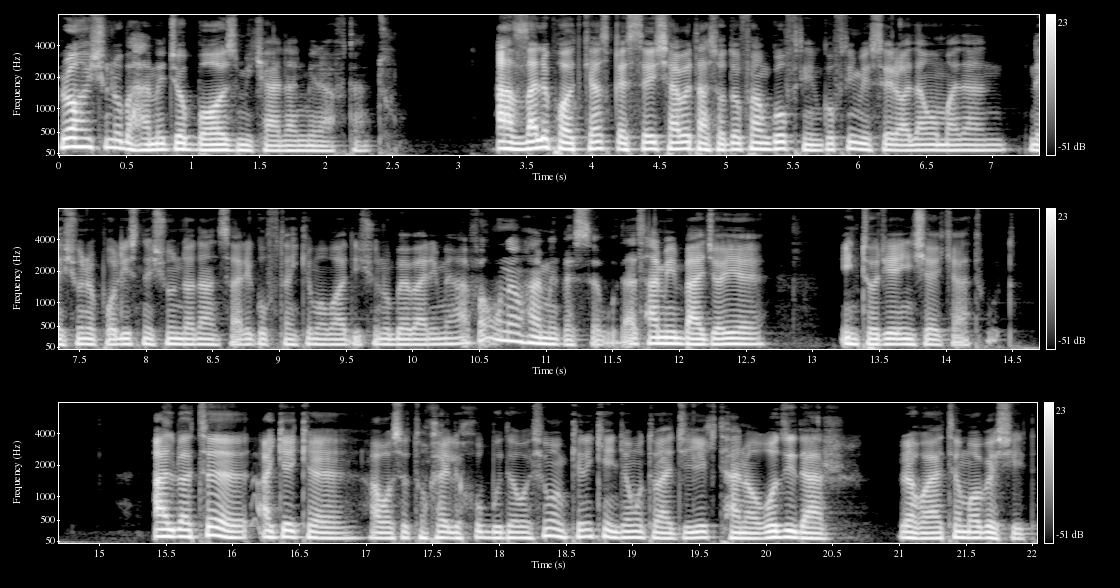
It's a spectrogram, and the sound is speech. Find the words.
راهشون رو به همه جا باز می‌کردن می‌رفتن تو. اول پادکست قصه شب تصادف هم گفتیم. گفتیم یه سری آدم اومدن نشون پلیس نشون دادن سری گفتن که ما باید ایشون رو ببریم. این حرفا اونم همین قصه بود. از همین بجای اینطوری این شرکت بود. البته اگه که حواستون خیلی خوب بوده باشه ممکنه که اینجا متوجه یک تناقضی در روایت ما بشید.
